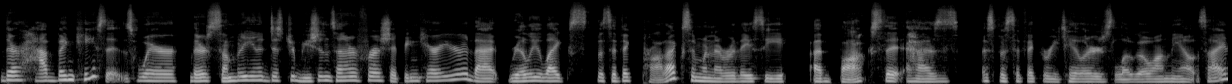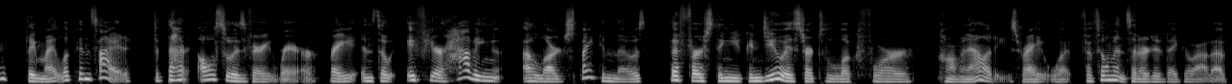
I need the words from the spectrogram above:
there have been cases where there's somebody in a distribution center for a shipping carrier that really likes specific products. And whenever they see a box that has a specific retailer's logo on the outside, they might look inside. But that also is very rare, right? And so if you're having a large spike in those, the first thing you can do is start to look for commonalities, right? What fulfillment center did they go out of?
